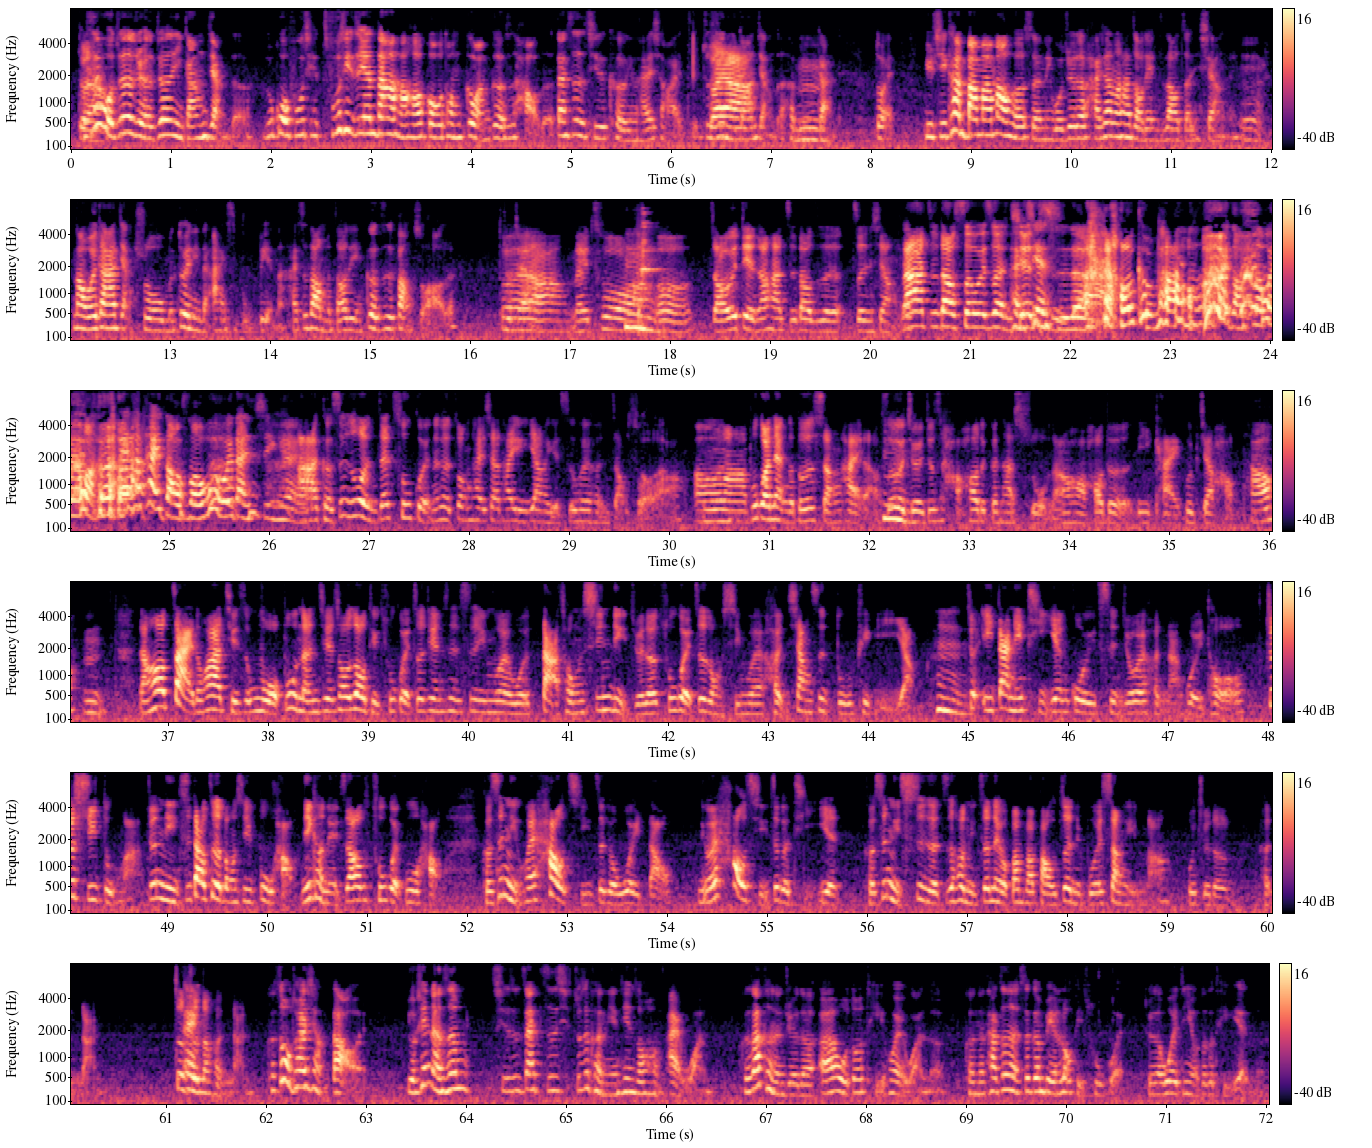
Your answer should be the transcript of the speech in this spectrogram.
可是我真的觉得，就是你刚刚讲的，如果夫妻夫妻之间当然好好沟通，各玩各的是好的，但是其实可怜的还是小孩子，就是你刚刚讲的很敏感。对，与其看爸妈貌合神离，我觉得还是要让他早点知道真相、欸。嗯，那我会跟他讲说，我们对你的爱是不变的，还是让我们早点各自放手好了。就对。啊，没错啊，嗯嗯，早一点让他知道这真相，让他知道社会是很很现实实的啦 好可怕哦。太早社会化，哎，他太早熟，会不会担心哎、啊！可是如果你在出轨那个状态下，他一样也是会很早熟啊。哦嗯啊，不管两个都是伤害啦，所以嗯我觉得就是好好的跟他说，然后好好的离开会比较好。好，嗯，然后再的话，其实我不能接受肉体出轨这件事，是因为我打从心里觉得出轨这种行为很像是毒品一样。嗯，就一旦你体验过一次，你就会很难回头、就吸毒嘛，就你知道这个东西不好，你可能也知道出轨不好，可是你会好奇这个味道，你会好奇这个体验，可是你试了之后，你真的有办法保证你不会上瘾吗？我觉得很难，这真的很难。可是我突然想到、哎，有些男生其实，在之前就是可能年轻的时候很爱玩，可是他可能觉得，啊，我都体会完了，可能他真的是跟别人肉体出轨，觉得我已经有这个体验了，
